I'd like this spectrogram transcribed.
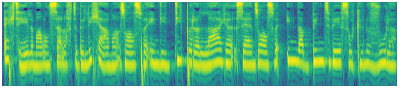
echt helemaal onszelf te belichamen, zoals we in die diepere lagen zijn, zoals we in dat bindweefsel kunnen voelen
